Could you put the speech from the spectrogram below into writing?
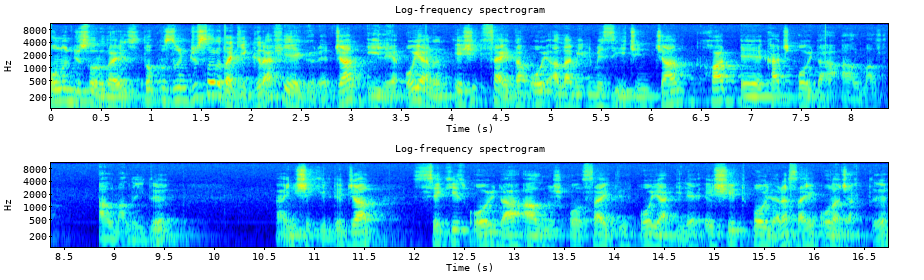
10. sorudayız. 9. sorudaki grafiğe göre Can ile Oya'nın eşit sayıda oy alabilmesi için Can ka- e, kaç oy daha almalı, almalıydı? Aynı şekilde Can 8 oy daha almış olsaydı Oya ile eşit oylara sahip olacaktı.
